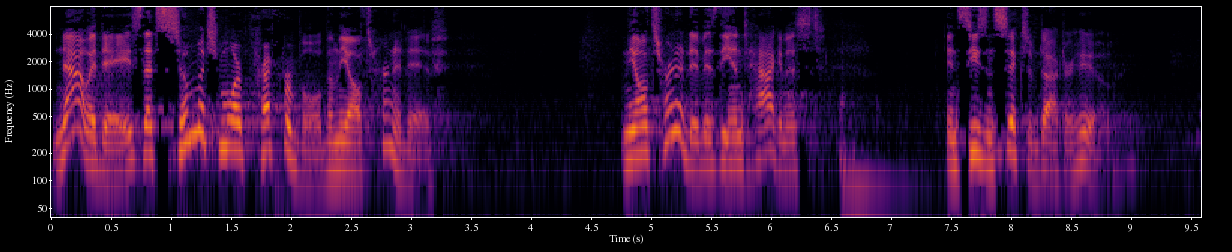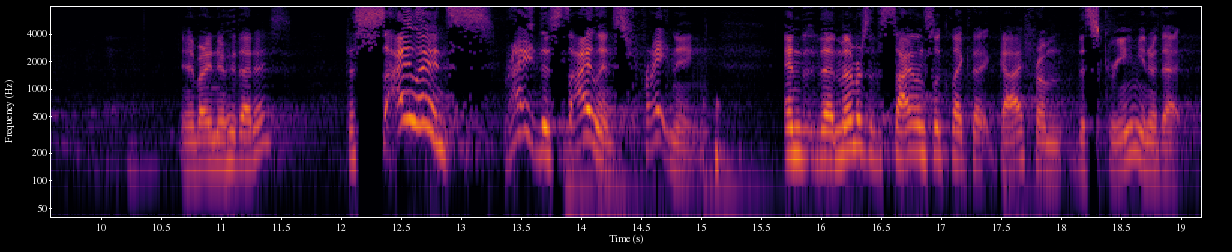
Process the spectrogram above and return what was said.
Nowadays, that's so much more preferable than the alternative. And the alternative is the antagonist in season six of Doctor Who. Anybody know who that is? The silence, right? The silence, frightening. And the members of the silence look like that guy from The Scream, you know, that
